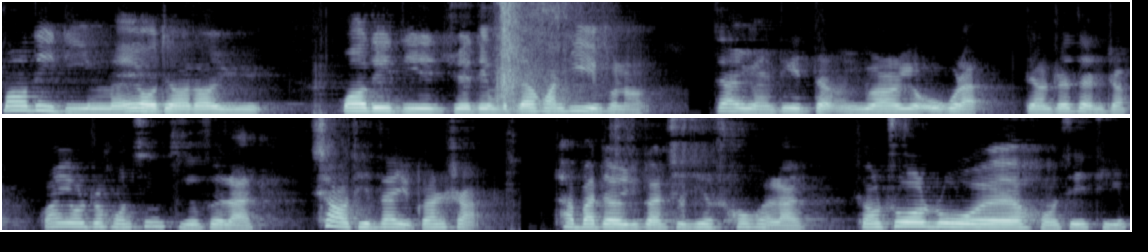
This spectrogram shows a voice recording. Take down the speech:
猫弟弟没有钓到鱼，猫弟弟决定不再换地方了，在原地等鱼儿游过来。等着等着，忽然有只红蜻蜓飞来，翘停在鱼竿上。他把钓鱼竿轻轻抽回来，想捉住红蜻蜓。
